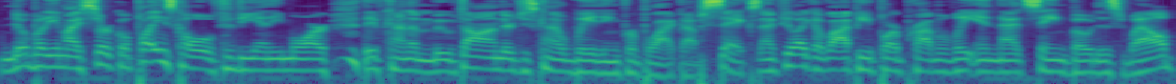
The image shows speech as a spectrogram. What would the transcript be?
nobody in my circle plays Call of Duty anymore. They've kind of moved on. They're just kind of waiting for Black Ops 6. And I feel like a lot of people are probably in that same boat as well.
